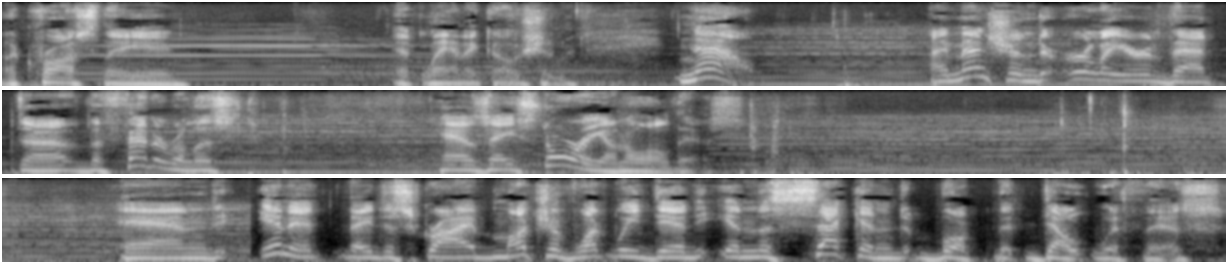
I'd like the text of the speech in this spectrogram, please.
across the Atlantic Ocean. Now, I mentioned earlier that uh, the Federalist has a story on all this. And in it, they describe much of what we did in the second book that dealt with this,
